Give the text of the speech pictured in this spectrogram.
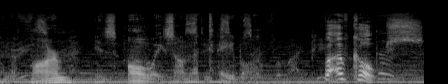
And the farm is always on the table. But of course,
